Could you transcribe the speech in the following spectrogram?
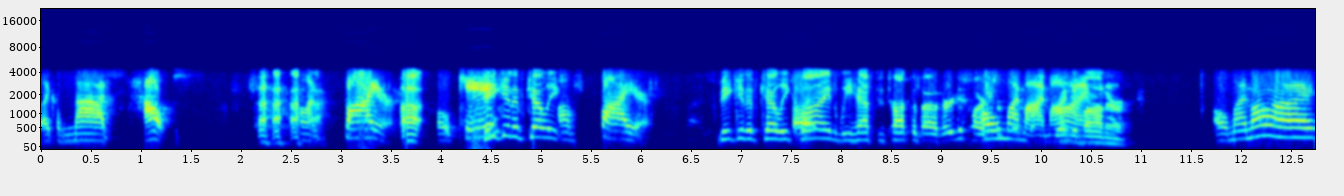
like a mad house on fire. uh, Okay? speaking of Kelly, on fire. speaking of Kelly Oh. Klein, we have to talk about her departure Oh my my from Ring of Honor. Oh my my.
